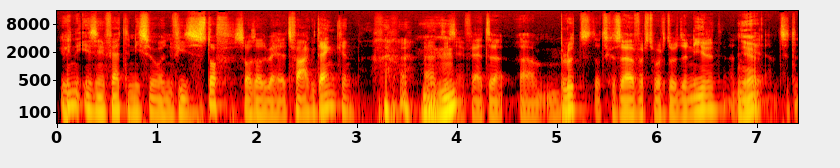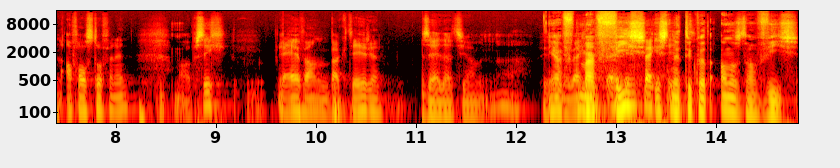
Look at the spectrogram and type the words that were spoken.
Urine is in feite niet zo'n vieze stof, zoals dat wij het vaak denken. Het Mhm. is in feite eh, bloed dat gezuiverd wordt door de nieren. Er zitten afvalstoffen in. Maar op zich, jij van bacteriën, zei dat je... Ja, maar vies is natuurlijk wat anders dan vies.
